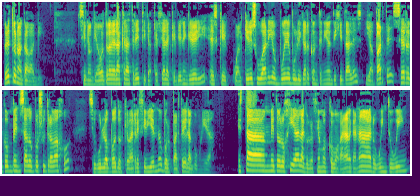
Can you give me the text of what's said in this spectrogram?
Pero esto no acaba aquí, sino que otra de las características especiales que tiene Creary es que cualquier usuario puede publicar contenidos digitales y aparte ser recompensado por su trabajo según los votos que va recibiendo por parte de la comunidad. Esta metodología la conocemos como ganar-ganar o win-to-win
